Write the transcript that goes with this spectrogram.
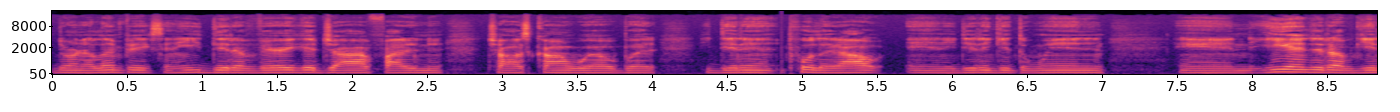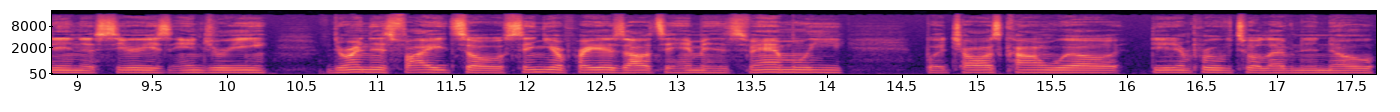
during the Olympics, and he did a very good job fighting Charles Conwell, but he didn't pull it out and he didn't get the win and he ended up getting a serious injury during this fight. So send your prayers out to him and his family. But Charles Conwell did improve to 11 and 0.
